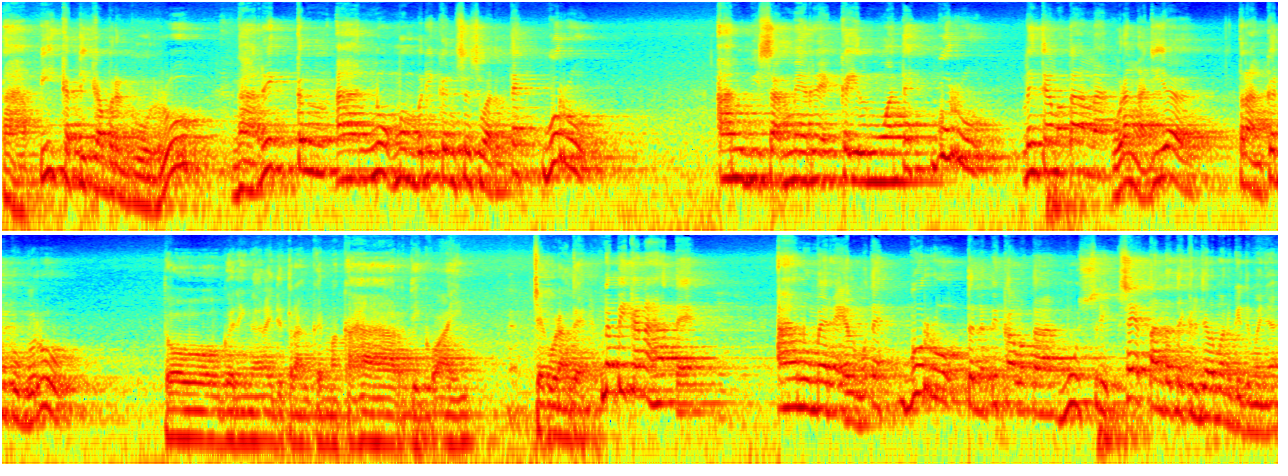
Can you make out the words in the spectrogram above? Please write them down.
tapi ketika berguru ngareken anu memberikan sesuatu teh guru anu bisa merek keilmuan teh guru lengkap tanah. Orang ngaji ya terangkan ku guru. Tuh geningan diterangkan maka harti ku aing. Cek orang teh nepi kana hate anu mere ilmu teh guru tapi kalau tak musrik setan teh kerja lemah gitu banyak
